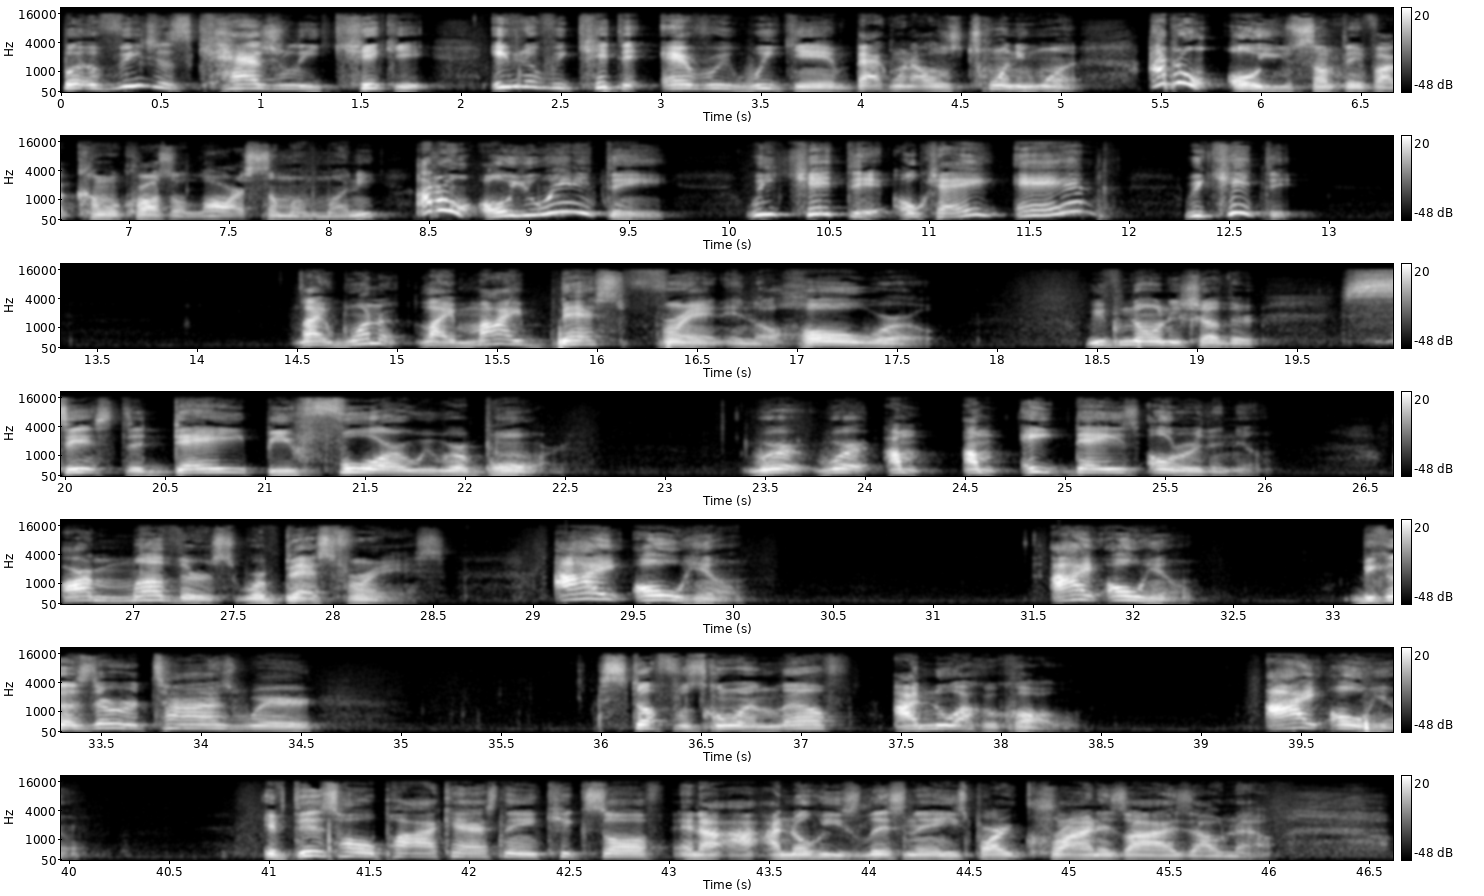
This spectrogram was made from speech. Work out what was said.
But if we just casually kick it, even if we kicked it every weekend back when I was 21, I don't owe you something if I come across a large sum of money. I don't owe you anything. We kicked it, okay? And we kicked it. Like one like my best friend in the whole world. We've known each other since the day before we were born. We're we're I'm I'm 8 days older than him. Our mothers were best friends. I owe him. I owe him. Because there were times where stuff was going left, I knew I could call him. I owe him. If this whole podcast thing kicks off, and I, I know he's listening, he's probably crying his eyes out now.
